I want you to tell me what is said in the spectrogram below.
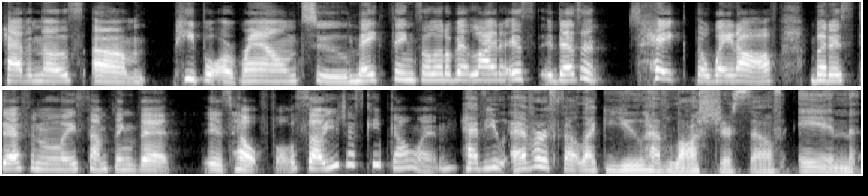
having those um, people around to make things a little bit lighter, it's, it doesn't take the weight off, but it's definitely something that is helpful. So you just keep going. Have you ever felt like you have lost yourself in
